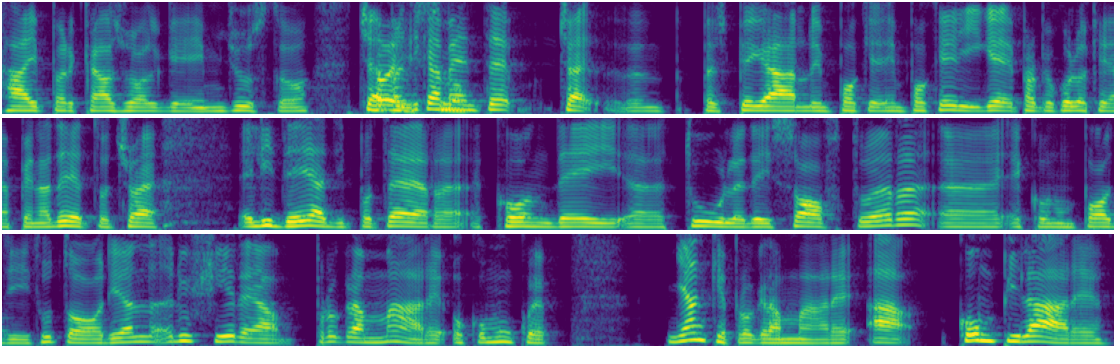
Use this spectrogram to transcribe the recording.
hyper casual game, giusto? Cioè, Bravissimo. praticamente, cioè, ehm, per spiegarlo in poche, in poche righe, è proprio quello che hai appena detto, cioè è l'idea di poter con dei eh, tool e dei software eh, e con un po' di tutorial riuscire a programmare o comunque neanche programmare, a compilare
